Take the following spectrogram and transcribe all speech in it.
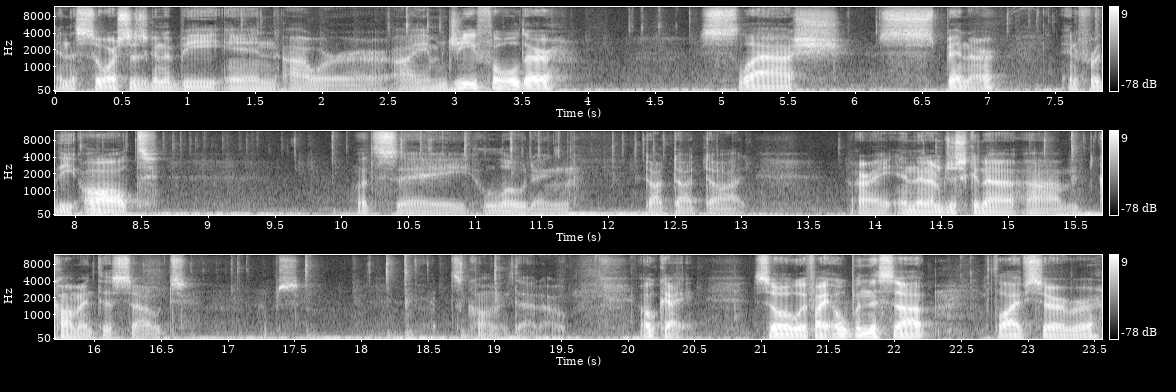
And the source is going to be in our IMG folder slash spinner. And for the alt, let's say loading dot dot dot. All right, and then I'm just gonna um, comment this out. Oops. Let's comment that out. Okay, so if I open this up with Live Server,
